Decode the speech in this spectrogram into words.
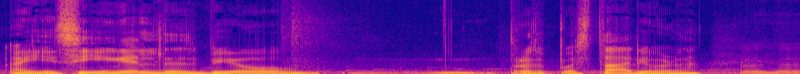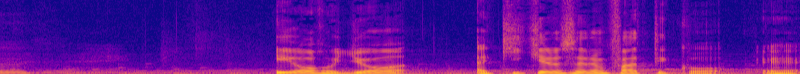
ahí sigue el desvío presupuestario, ¿verdad? Ujú. Y ojo, yo aquí quiero ser enfático. Eh,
